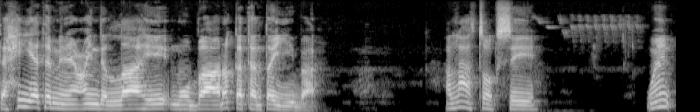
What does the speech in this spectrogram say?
تَحِيَّةً مِنْ عِنْدِ اللَّهِ مُبَارَكَةً طَيِّبًا Allah talk say when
